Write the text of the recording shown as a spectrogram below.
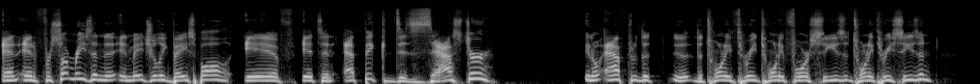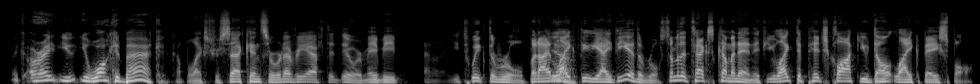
And and for some reason in Major League Baseball, if it's an epic disaster, you know, after the the 23-24 season, 23 season, like all right, you you walk it back. A couple extra seconds or whatever you have to do, or maybe I don't know. You tweak the rule, but I Yeah. like the, the idea of the rule. Some of the text coming in. If you like the pitch clock, you don't like baseball.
